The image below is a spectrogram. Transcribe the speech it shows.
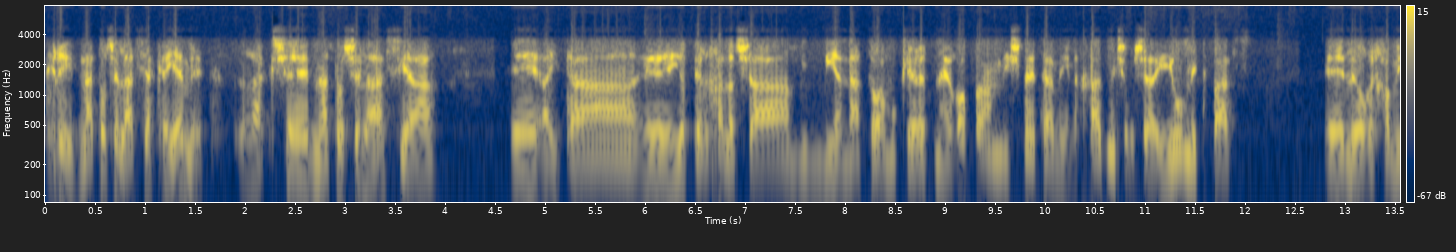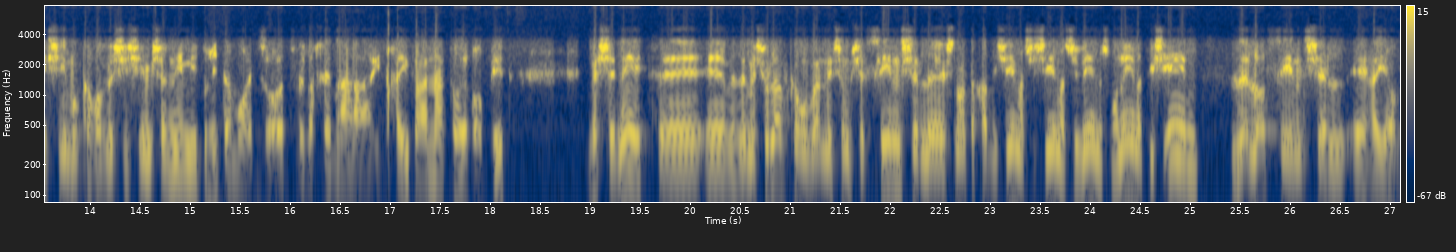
תראי, נאט"ו של אסיה קיימת, רק שנאט"ו של אסיה אה, הייתה יותר חלשה מהנאט"ו המוכרת מאירופה משני טעמים. אחד, משום שהאיום נתפס אה, לאורך 50 או קרוב ל-60 שנים מברית המועצות, ולכן התחייבה נאט"ו אירופית. ושנית, אה, אה, וזה משולב כמובן משום שסין של שנות ה-50, ה-60, ה-70, ה-80, ה-90 זה לא סין של היום.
